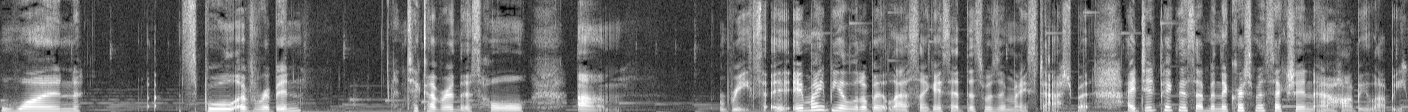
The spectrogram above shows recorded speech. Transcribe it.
one spool of ribbon to cover this whole um, wreath. It, it, might be a little bit less. Like I said, this was in my stash, but I did pick this up in the Christmas section at Hobby Lobby.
